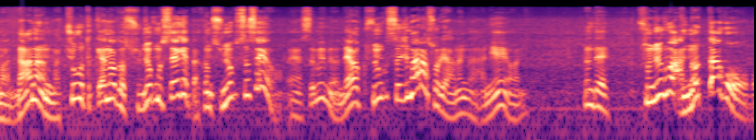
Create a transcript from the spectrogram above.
막 나는 막 죽어도 깨어나도 순정품 써야겠다. 그럼 순정품 쓰세요. 예, 쓰면 내가 순정품 쓰지 마라 소리 하는 건 아니에요. 근데 순정품 안 넣었다고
